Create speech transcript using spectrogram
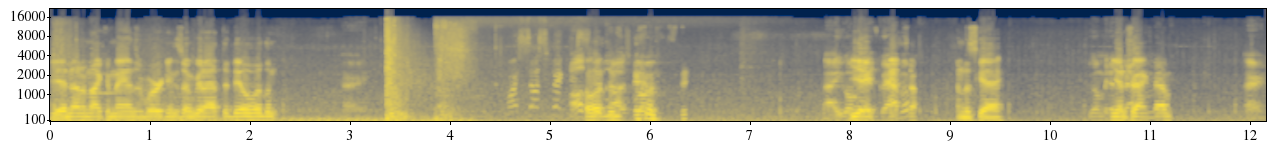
Yeah, none of my commands are working, so I'm gonna have to deal with them. All right. Our suspect is Oh, Oh, I going. Uh, you want me yeah, to grab him? on this guy. You want me to You gonna grab him? him? All right.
